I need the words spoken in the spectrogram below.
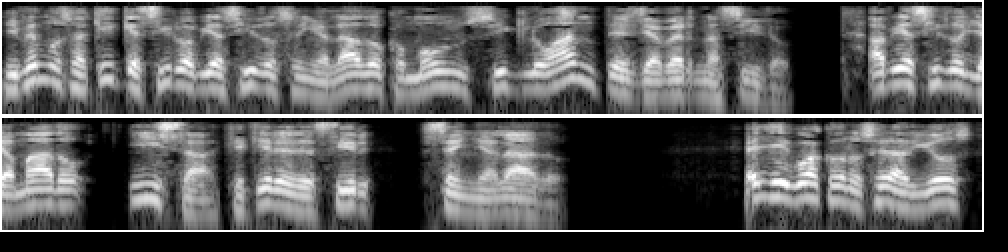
Y vemos aquí que Ciro había sido señalado como un siglo antes de haber nacido. Había sido llamado Isa, que quiere decir señalado. Él llegó a conocer a Dios,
